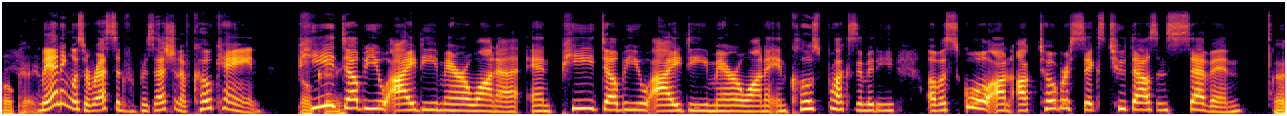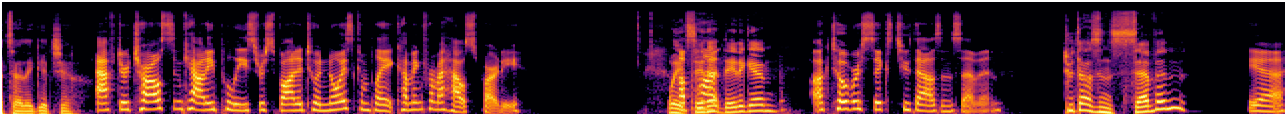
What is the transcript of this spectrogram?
Okay. Manning was arrested for possession of cocaine, Okay. PWID marijuana, and PWID marijuana in close proximity of a school on October 6, 2007, That's how they get you. after Charleston County police responded to a noise complaint coming from a house party. Wait, say that date again? October 6, 2007. 2007? Yeah.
